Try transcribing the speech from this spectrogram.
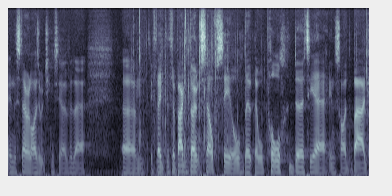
in the sterilizer, which you can see over there, um, if, they, if the bags don't self-seal, they, they will pull dirty air inside the bag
